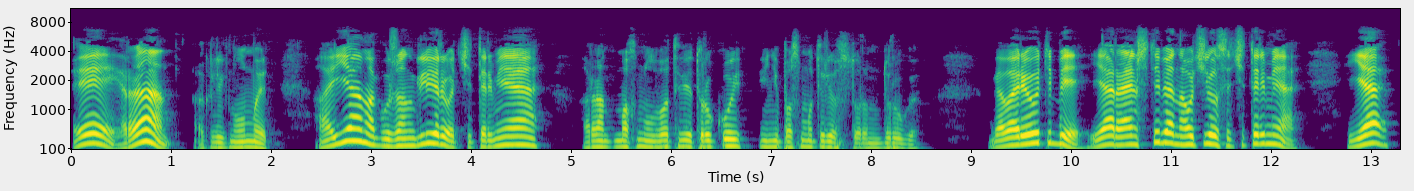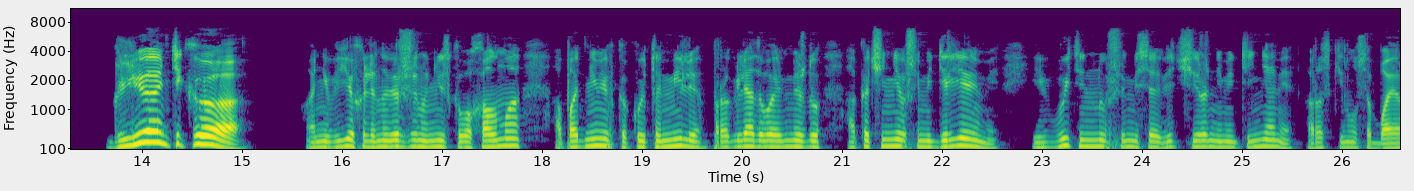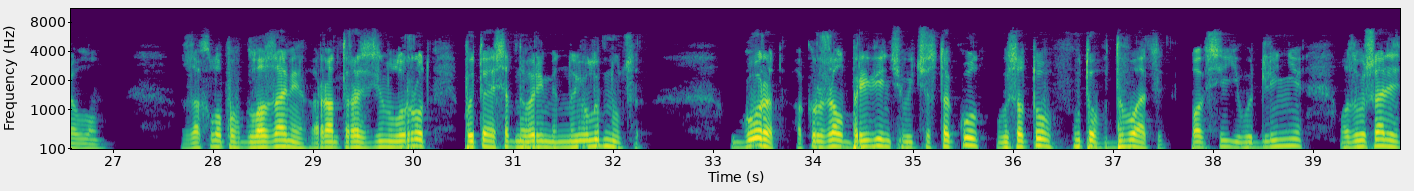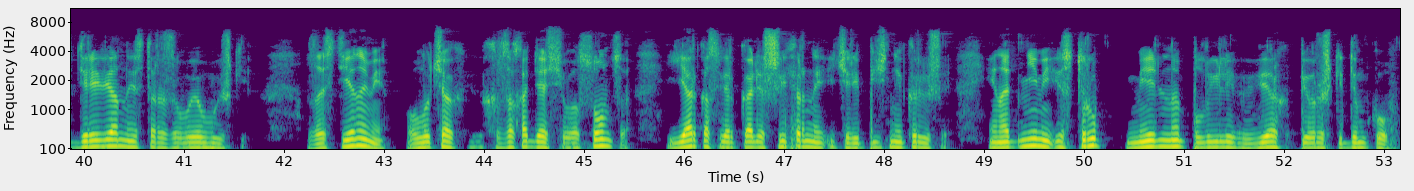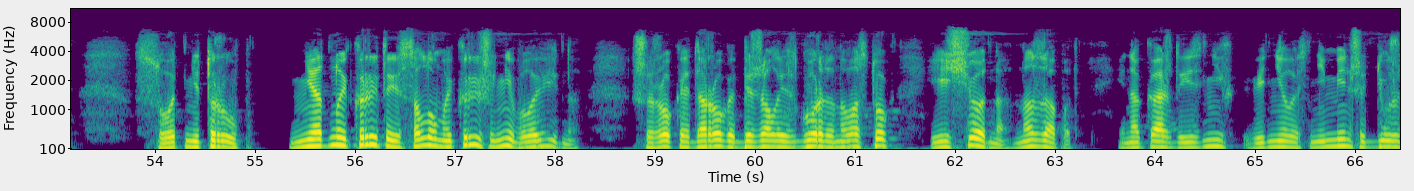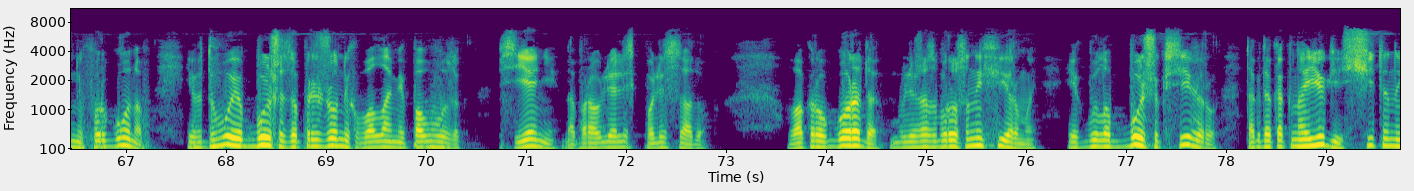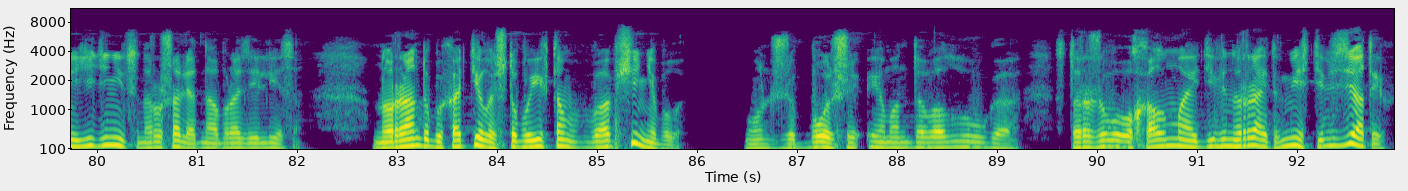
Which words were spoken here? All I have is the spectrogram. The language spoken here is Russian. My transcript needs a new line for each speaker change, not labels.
«Эй, Ранд!» — окликнул Мэтт. «А я могу жонглировать четырьмя!» Ранд махнул в ответ рукой и не посмотрел в сторону друга. «Говорю тебе, я раньше тебя научился четырьмя. Я...» «Гляньте-ка!» Они въехали на вершину низкого холма, а под ними в какой-то миле, проглядывая между окоченевшими деревьями и вытянувшимися вечерними тенями, раскинулся байерлом. Захлопав глазами, Рант раздвинул рот, пытаясь одновременно и улыбнуться. Город окружал бревенчатый частокол высотой футов двадцать. По всей его длине возвышались деревянные сторожевые вышки. За стенами, в лучах заходящего солнца, ярко сверкали шиферные и черепичные крыши, и над ними из труб медленно плыли вверх перышки дымков. «Сотни труб!» Ни одной крытой соломой крыши не было видно. Широкая дорога бежала из города на восток и еще одна на запад, и на каждой из них виднелось не меньше дюжины фургонов и вдвое больше запряженных валами повозок. Все они направлялись к палисаду. Вокруг города были разбросаны фермы, их было больше к северу, тогда как на юге считанные единицы нарушали однообразие леса но Ранду бы хотелось, чтобы их там вообще не было. Он же больше Эммондова луга, сторожевого холма и Дивенрайт вместе взятых,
